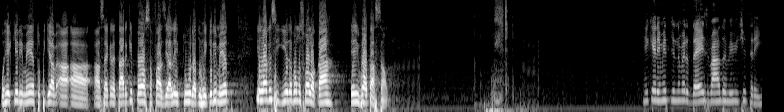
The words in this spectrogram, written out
o requerimento, pedir a secretária que possa fazer a leitura do requerimento e logo em seguida vamos colocar em votação. Requerimento de número 10, barra 2023.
